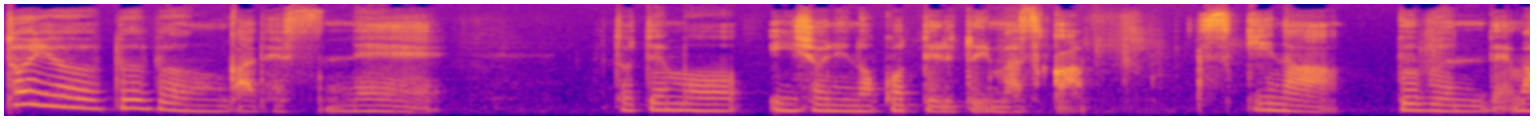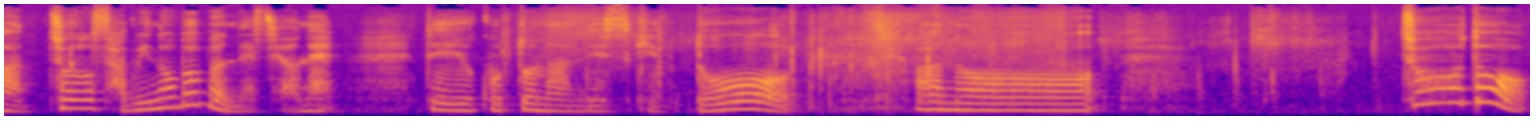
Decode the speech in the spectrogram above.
という部分がですね、とても印象に残っていると言いますか、好きな部分で、まあちょうどサビの部分ですよね。っていうことなんですけど、あのーちょうど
